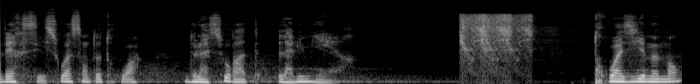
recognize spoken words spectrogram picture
Verset 63 de la sourate La Lumière. Troisièmement,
